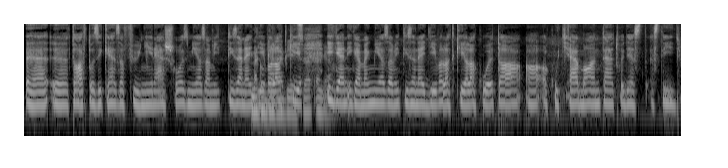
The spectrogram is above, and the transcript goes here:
ö, ö, tartozik ez a fűnyíráshoz, mi az, ami 11 meg év alatt ki... Igen. igen, igen, meg mi az, ami 11 év alatt kialakult a, a, a kutyában, tehát hogy ezt, ezt így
